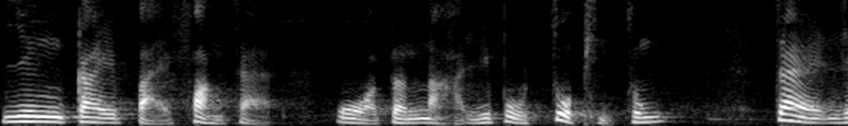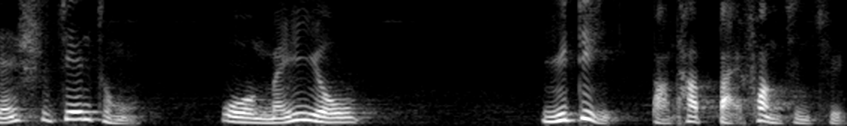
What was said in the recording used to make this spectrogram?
应该摆放在我的哪一部作品中？在人世间中，我没有余地把它摆放进去，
